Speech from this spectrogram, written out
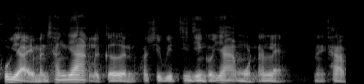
ผู้ใหญ่มันช่างยากเหลือเกิน เพราะชีวิตจริง ๆ ก็ยากหมดนั่นแหละนะครับ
